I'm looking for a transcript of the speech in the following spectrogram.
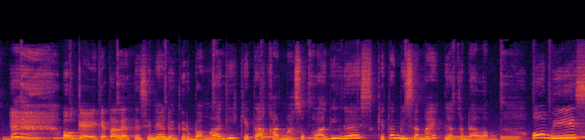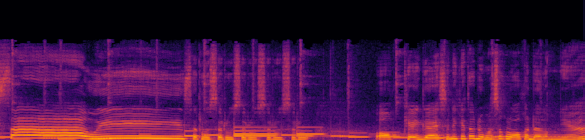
Oke, kita lihat di sini ada gerbang lagi. Kita akan masuk lagi, guys. Kita bisa naik nggak ke dalam? Oh, bisa. Wih, seru seru seru seru seru. Oke, guys, ini kita udah masuk loh ke dalamnya.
